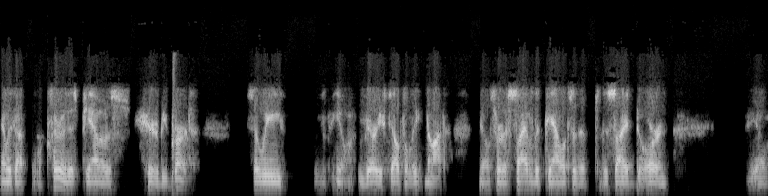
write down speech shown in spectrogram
and we thought, well, clearly this piano is here to be burnt. So we, you know, very stealthily, not, you know, sort of sidled the piano to the to the side door and you know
